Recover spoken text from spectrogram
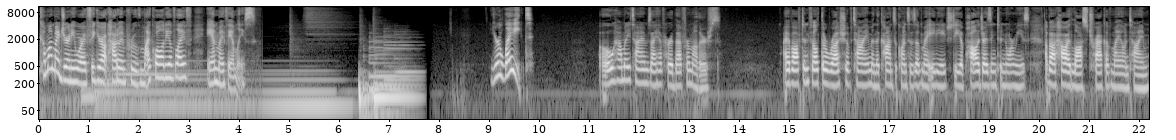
Come on my journey where I figure out how to improve my quality of life and my family's. You're late. Oh, how many times I have heard that from others. I have often felt the rush of time and the consequences of my ADHD apologizing to normies about how I'd lost track of my own time.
